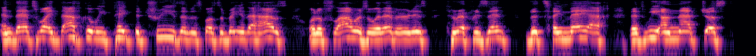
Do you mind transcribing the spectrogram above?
And that's why Dafka, we take the trees that we're supposed to bring in the house, or the flowers, or whatever it is, to represent the Tzemeach, that we are not just,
